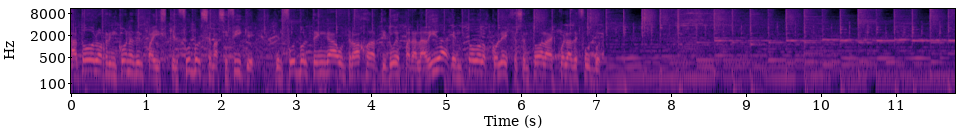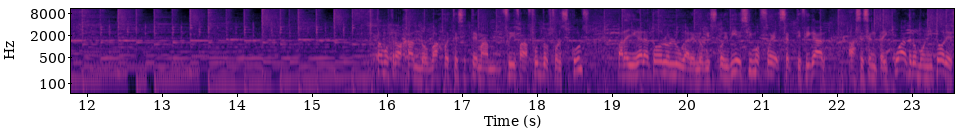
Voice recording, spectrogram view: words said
a todos los rincones del país, que el fútbol se masifique, que el fútbol tenga un trabajo de aptitudes para la vida en todos los colegios, en todas las escuelas de fútbol. Estamos trabajando bajo este sistema FIFA Football for Schools para llegar a todos los lugares. Lo que hoy día hicimos fue certificar a 64 monitores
